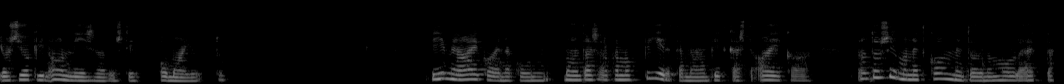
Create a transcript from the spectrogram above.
jos jokin on niin sanotusti oma juttu. Viime aikoina, kun mä oon taas alkanut piirtämään pitkästä aikaa, on tosi monet kommentoinut mulle, että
